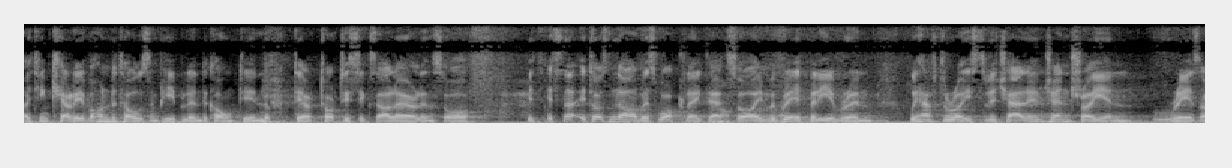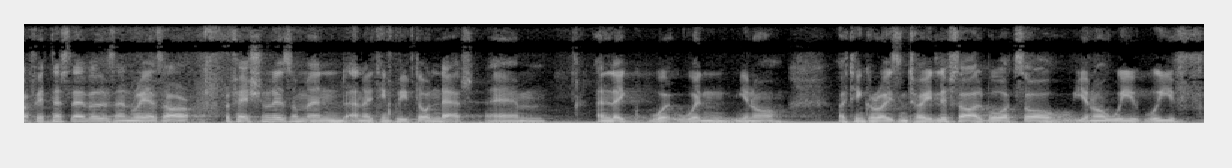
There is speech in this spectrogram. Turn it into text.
I think Kerry have 100,000 people in the county, and look, they're 36 All Ireland, so it, it's not, it doesn't always work like that. No. So I'm a great believer in we have to rise to the challenge and try and raise our fitness levels and raise our professionalism, and, and I think we've done that. Um, and like w- when you know I think a rising tide lifts all boats. So you know we we've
